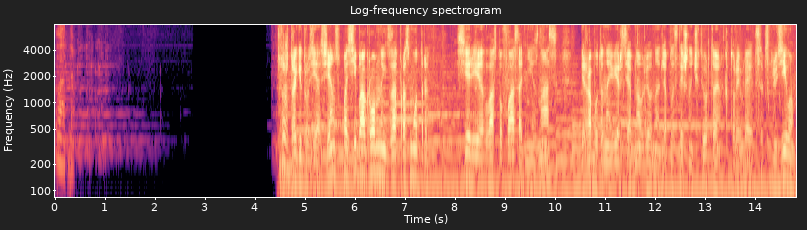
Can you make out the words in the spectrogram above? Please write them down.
Ладно. Что ж, дорогие друзья, всем спасибо огромное за просмотр серии Last of Us, одни из нас. Переработанная версия обновленная для PlayStation 4, которая является эксклюзивом.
